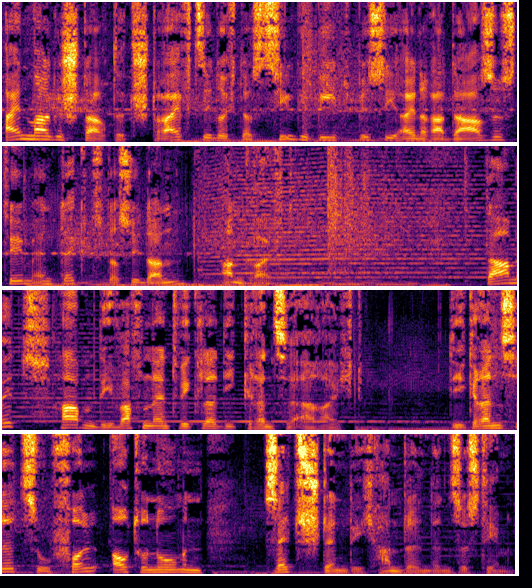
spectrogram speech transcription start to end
Einmal gestartet, streift sie durch das Zielgebiet, bis sie ein Radarsystem entdeckt, das sie dann angreift. Damit haben die Waffenentwickler die Grenze erreicht. Die Grenze zu vollautonomen, selbstständig handelnden Systemen.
